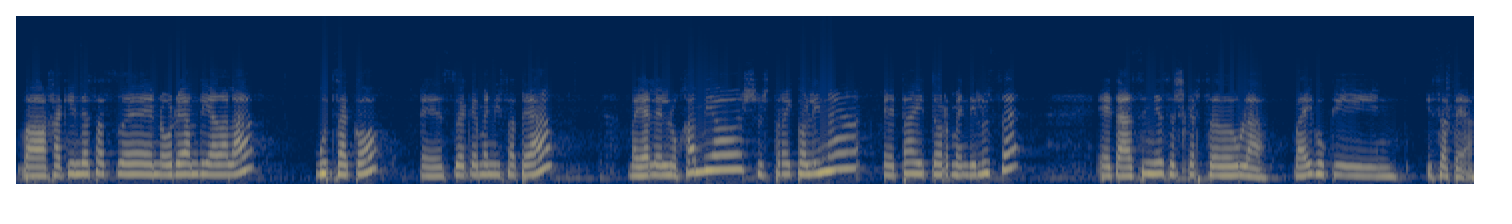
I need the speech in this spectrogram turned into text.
Ba, jakin dezazuen ore handia dela, gutzako, e, zuek hemen izatea, Baialen Lujanbio, Sustraiko Lina eta Itor Mendiluze, eta zinez eskertze dugula, bai gukin izatea.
